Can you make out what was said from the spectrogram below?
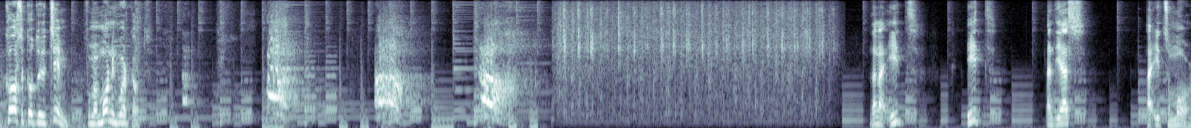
Of course, I go to the gym for my morning workout. Then I eat, eat, and yes, I eat some more.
